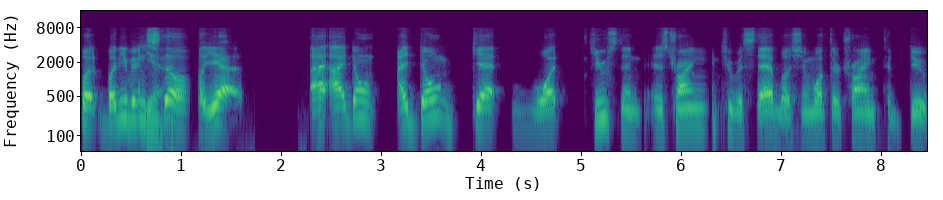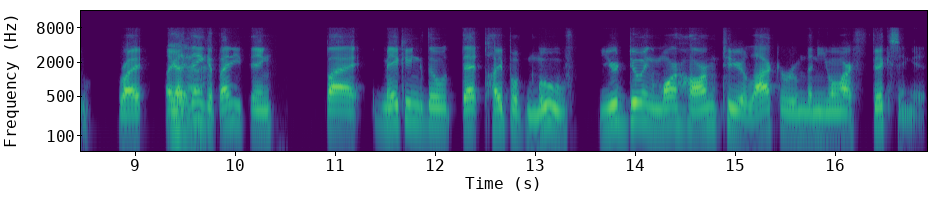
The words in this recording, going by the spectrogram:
but but even yeah. still, yeah, I I don't I don't get what Houston is trying to establish and what they're trying to do, right? Like yeah. I think if anything, by making the, that type of move, you're doing more harm to your locker room than you are fixing it.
